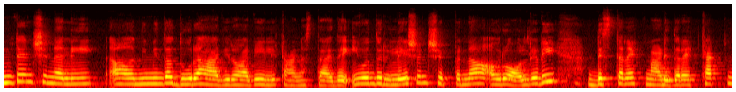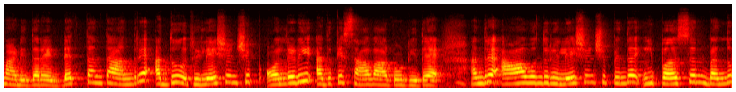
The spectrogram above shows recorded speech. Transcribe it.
ಇಂಟೆನ್ಷನಲಿ ನಿಮ್ಮಿಂದ ದೂರ ಆಗಿರೋ ಹಾಗೆ ಇಲ್ಲಿ ಕಾಣಿಸ್ತಾ ಇದೆ. ಈ ಒಂದು ರಿಲೇಷನ್ಶಿಪ್ಪನ್ನು ಅವರು ಆಲ್ರೆಡಿ ಡಿಸ್ಕನೆಕ್ಟ್ ಮಾಡಿದ್ದಾರೆ ಕಟ್ ಮಾಡಿದ್ದಾರೆ. ಡೆತ್ ಅಂತ ಅಂದರೆ ಅದು ರಿಲೇಷನ್ಶಿಪ್ ಆಲ್ರೆಡಿ ಅದಕ್ಕೆ ಸಾವಾಗೋಗಿದೆ ಅಂದರೆ ಆ ಒಂದು ರಿಲೇಷನ್ಶಿಪ್ಪಿಂದ ಈ ಪರ್ಸನ್ ಬಂದು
